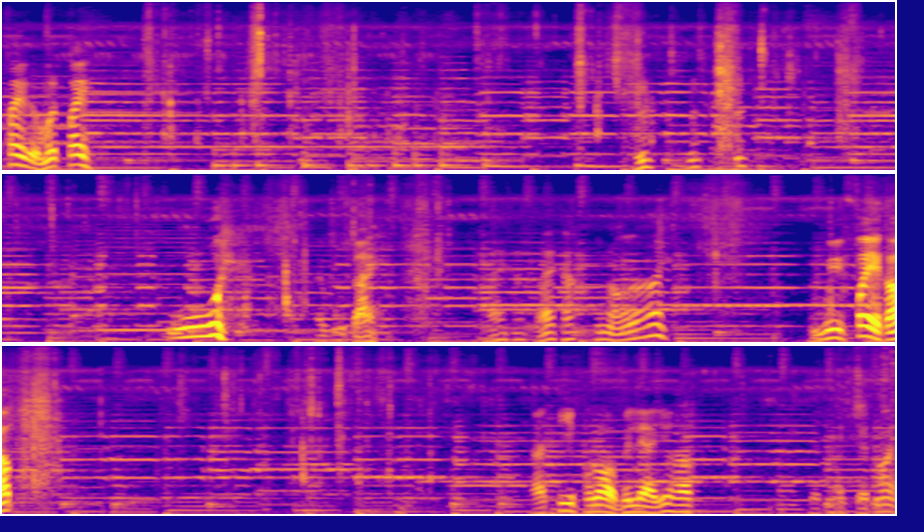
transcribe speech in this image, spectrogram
ไฟกับมืดไฟอุ้ยไอ้ผู้ตายตายครับตายครับพี่น้องเอ้ยมีไฟครับอาชีพพลอไปแล้วอยู่ครับเจ็ดน้อยเจ็ดน้อย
